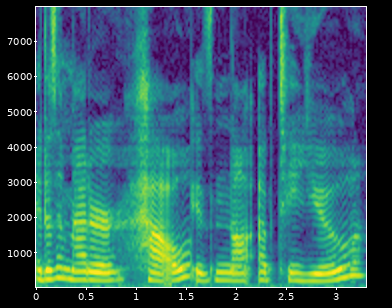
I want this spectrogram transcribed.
It doesn't matter how is not up to you.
